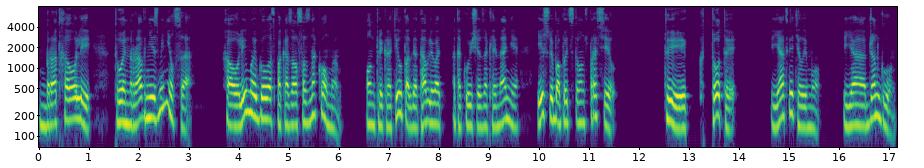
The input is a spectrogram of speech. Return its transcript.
«Брат Хаоли, твой нрав не изменился». Хаоли мой голос показался знакомым. Он прекратил подготавливать атакующее заклинание и с любопытством спросил. «Ты... кто ты?» Я ответил ему. «Я Джангун».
